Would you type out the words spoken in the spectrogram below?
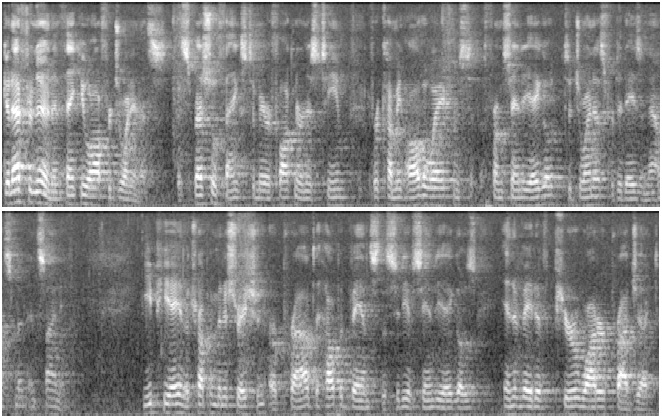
Good afternoon, and thank you all for joining us. A special thanks to Mayor Faulconer and his team for coming all the way from, from San Diego to join us for today's announcement and signing. EPA and the Trump administration are proud to help advance the City of San Diego's innovative Pure Water project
